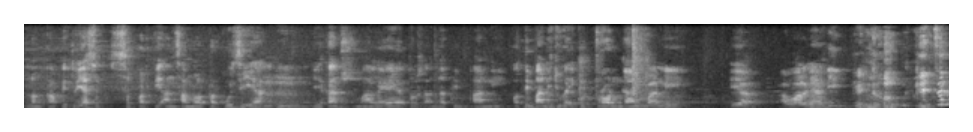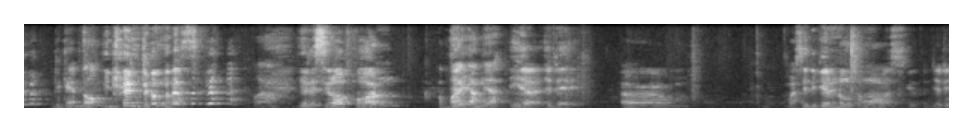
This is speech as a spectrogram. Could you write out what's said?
lengkap itu ya se- seperti ensemble perkusi ya. Mm-mm. Ya kan, male terus ada timpani. Oh, timpani juga ikut front kan? timpani ya awalnya digendong gitu Digendong. digendong mas Wah, jadi silofon kebayang ya? Iya, jadi em, masih digendong semua mas gitu. Jadi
